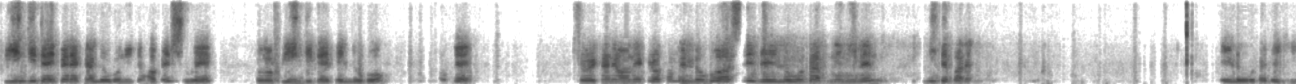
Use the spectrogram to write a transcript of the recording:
PNG টাইপের একটা লোগো নিতে হবে শুয়ের তো পিএনজি টাইপের লোগো ওকে তো এখানে অনেক রকমের লোগো আছে, যে লোগোটা আপনি নেবেন, নিতে পারেন। এই লোগোটা দেখি।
